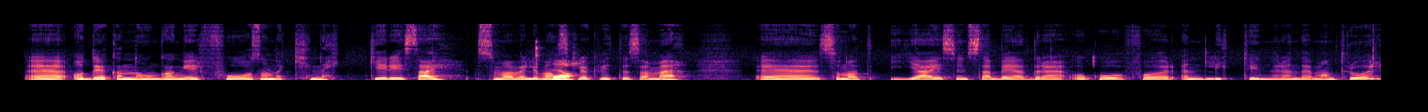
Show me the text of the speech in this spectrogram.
eh, og det kan noen ganger få sånne knekker i seg, som er veldig vanskelig å kvitte seg med. Eh, Sånn at jeg syns det er bedre å gå for en litt tynnere enn det man tror.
